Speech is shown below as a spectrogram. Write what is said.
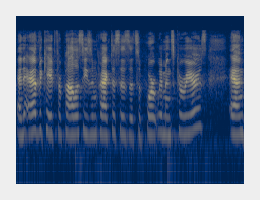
and advocate for policies and practices that support women's careers. And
